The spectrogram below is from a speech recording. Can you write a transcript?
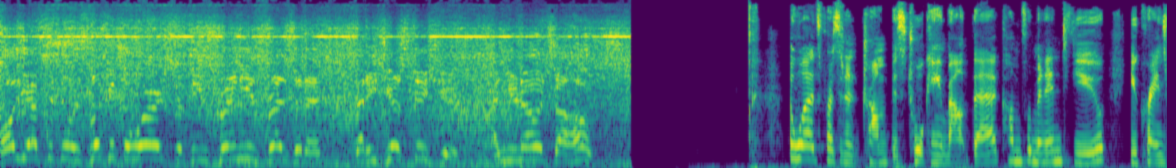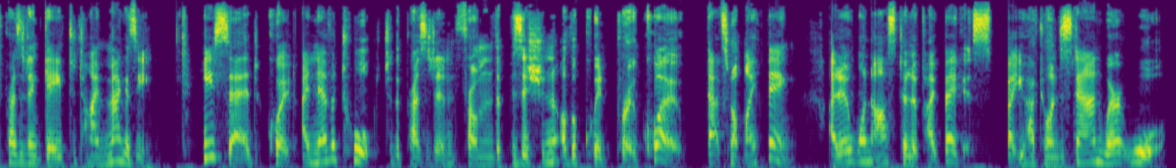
All you have to do is look at the words of the Ukrainian president that he just issued, and you know it's a hoax. The words President Trump is talking about there come from an interview Ukraine's president gave to Time magazine. He said, quote, I never talked to the president from the position of a quid pro quo. That's not my thing. I don't want us to look like beggars, but you have to understand we're at war.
